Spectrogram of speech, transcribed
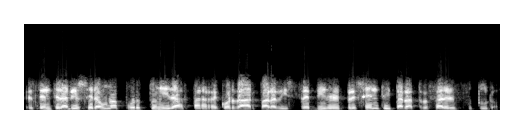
El centenario será una oportunidad para recordar, para discernir el presente y para trazar el futuro.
